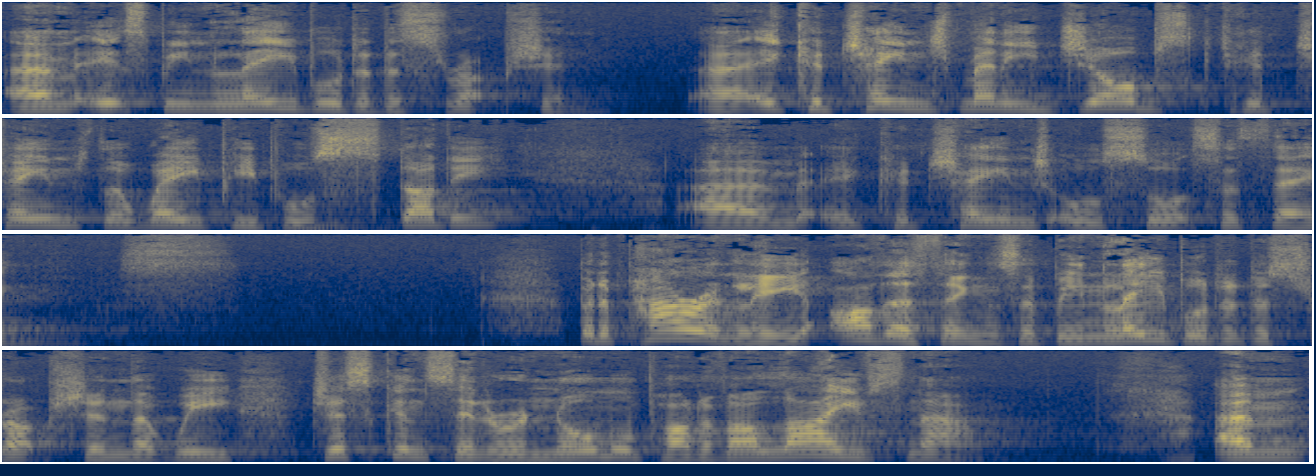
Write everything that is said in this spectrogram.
Um, it's been labeled a disruption. Uh, it could change many jobs, it could change the way people study, um, it could change all sorts of things. But apparently, other things have been labeled a disruption that we just consider a normal part of our lives now. Um,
